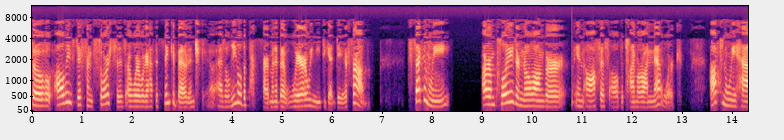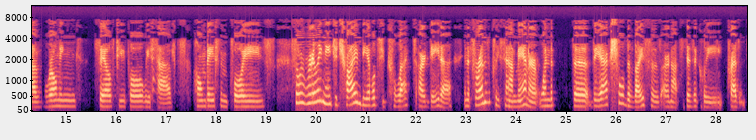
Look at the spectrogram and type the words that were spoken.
So all these different sources are where we're going to have to think about as a legal department about where we need to get data from. Secondly, our employees are no longer in office all the time or on network. Often we have roaming salespeople, we have home-based employees. So we really need to try and be able to collect our data in a forensically sound manner when the the, the actual devices are not physically present.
